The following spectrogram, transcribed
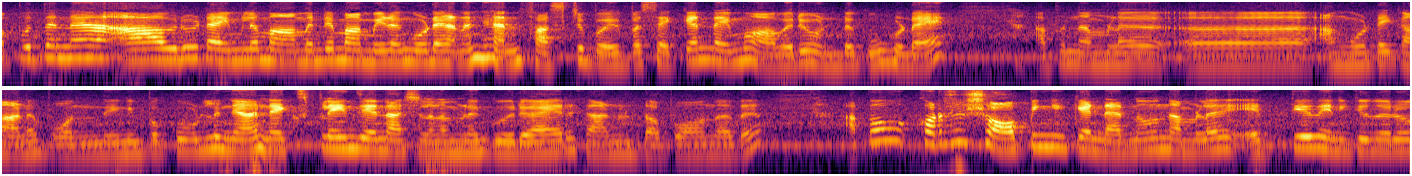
അപ്പോൾ തന്നെ ആ ഒരു ടൈമിൽ മാമന്റെ മമ്മിയുടെ കൂടെയാണ് ഞാൻ ഫസ്റ്റ് പോയത്. ഇപ്പോൾ സെക്കൻഡ് ടൈമും അവരും ഉണ്ട് കൂടെ. അപ്പം നമ്മൾ അങ്ങോട്ടേക്കാണ് പോകുന്നത്. ഇനിയിപ്പോൾ കൂടുതൽ ഞാൻ എക്സ്പ്ലെയിൻ ചെയ്യേണ്ട ആവശ്യമില്ല. നമ്മൾ ഗുരുവായൂർക്കാണ് കേട്ടോ പോകുന്നത്. അപ്പോൾ കുറച്ച് ഷോപ്പിംഗ് ഒക്കെ ഉണ്ടായിരുന്നു. നമ്മൾ എത്തിയത് എനിക്കൊന്നൊരു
